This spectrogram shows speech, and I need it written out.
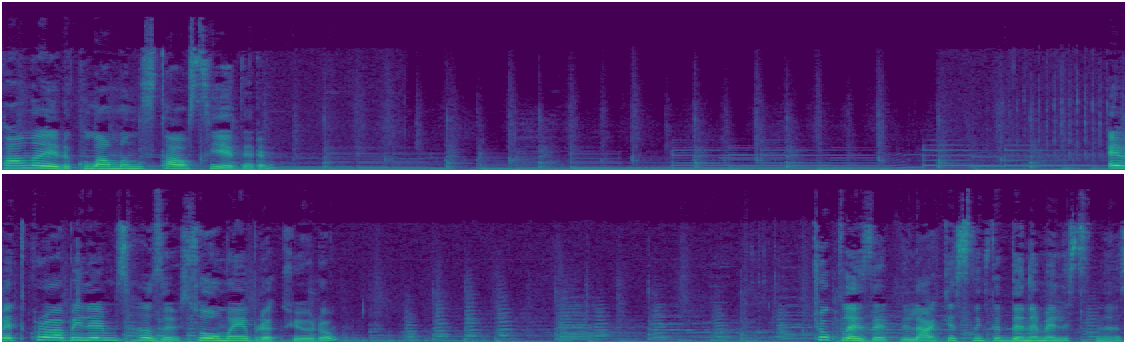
Fanlı ayarı kullanmanızı tavsiye ederim. Evet kurabiyelerimiz hazır. Soğumaya bırakıyorum. Çok lezzetliler. Kesinlikle denemelisiniz.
